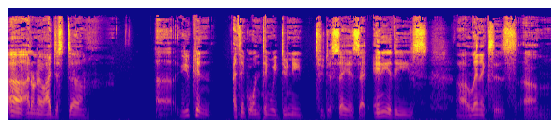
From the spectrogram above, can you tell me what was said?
uh, I don't know. I just um, uh, you can. I think one thing we do need to just say is that any of these uh, Linuxes um,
